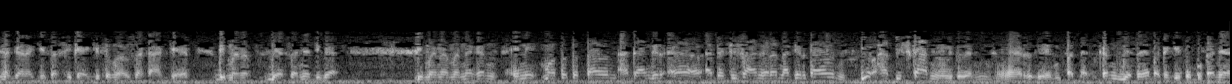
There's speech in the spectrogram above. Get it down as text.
negara kita sih kayak gitu nggak usah kaget. Di mana biasanya juga di mana-mana kan ini mau tutup tahun ada anggar, eh, ada sisa anggaran akhir tahun, yuk habiskan gitu kan. Harus ya, kan biasanya pada gitu bukannya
